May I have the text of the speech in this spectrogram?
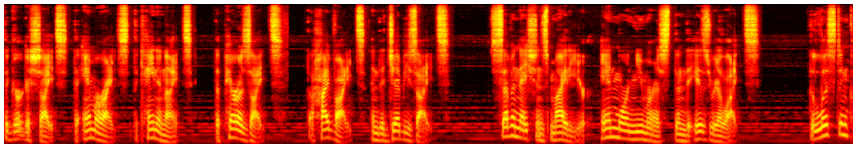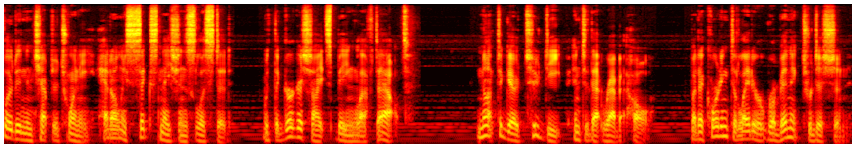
the Girgashites, the Amorites, the Canaanites, the Perizzites, the Hivites, and the Jebusites, seven nations mightier and more numerous than the Israelites. The list included in chapter 20 had only six nations listed, with the Girgashites being left out. Not to go too deep into that rabbit hole, but according to later rabbinic tradition,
